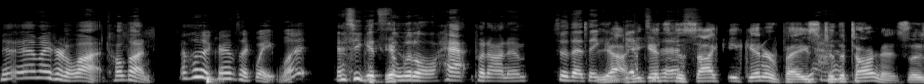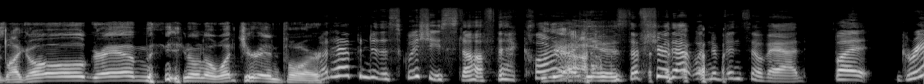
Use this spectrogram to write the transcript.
It might hurt a lot. Hold on. I love that Graham's like, wait, what? As he gets Yeah. the little hat put on him so that they can yeah, get he to gets the psychic interface to the TARDIS. So it's like, oh, Graham, you don't know what you're in for. What happened to the squishy stuff that Clara Yeah. used? I'm sure that wouldn't have been so bad. But Graham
